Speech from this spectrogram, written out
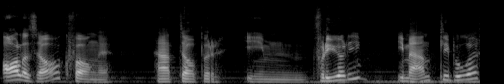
Alles angefangen hat aber im Frühling, im Entlebuch.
